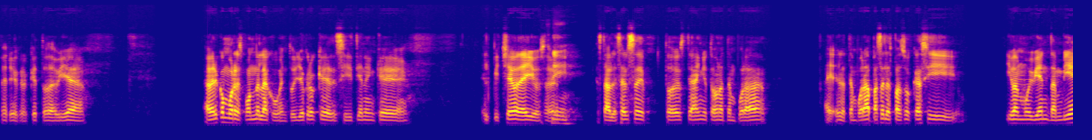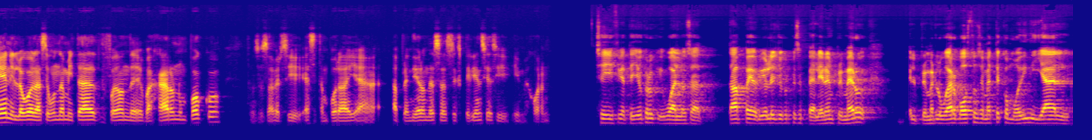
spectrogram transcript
pero yo creo que todavía... A ver cómo responde la juventud. Yo creo que sí tienen que... El picheo de ellos, establecerse todo este año, toda una temporada. La temporada pasada les pasó casi... Iban muy bien también y luego la segunda mitad fue donde bajaron un poco entonces, a ver si esta temporada ya aprendieron de esas experiencias y, mejoran. Sí, fíjate, yo creo que igual, o sea, Tampa y Orioles yo creo que se pelearon primero, el primer lugar, Boston se mete como Odin y ya el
